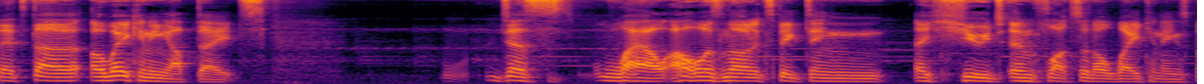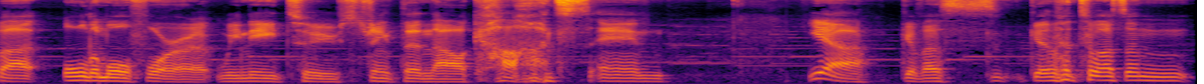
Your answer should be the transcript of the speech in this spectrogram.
that's the awakening updates just wow, I was not expecting a huge influx in awakenings, but all the more for it. We need to strengthen our cards and yeah, give us give it to us in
